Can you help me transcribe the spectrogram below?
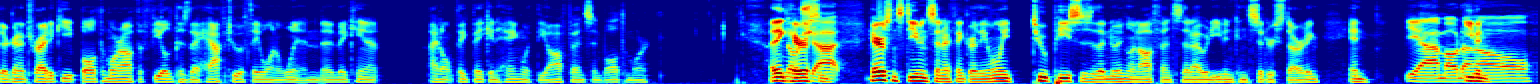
They're going to try to keep Baltimore off the field because they have to if they want to win. They can't. I don't think they can hang with the offense in Baltimore. I think No Harrison shot. Harris and Stevenson I think are the only two pieces of the New England offense that I would even consider starting. And Yeah, I'm out Even- on all.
